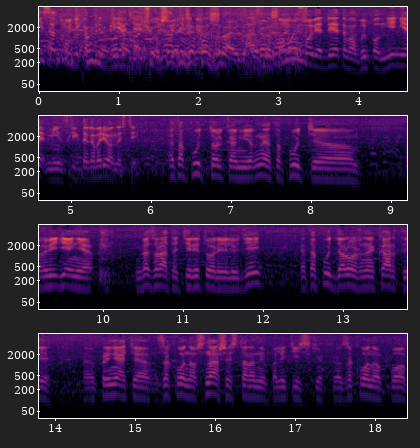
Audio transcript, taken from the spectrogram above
и сотрудников предприятия. Что, кстати, уже поздравили. Основное условие для этого – выполнение минских договоренностей. Это путь только мирный, это путь э, проведения возврата территории людей. Это путь дорожной карты э, принятия законов с нашей стороны, политических э, законов по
